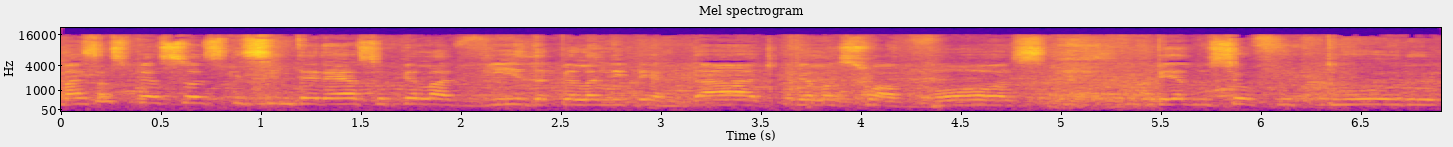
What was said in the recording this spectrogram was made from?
mas as pessoas que se interessam pela vida, pela liberdade, pela sua voz, pelo seu futuro.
